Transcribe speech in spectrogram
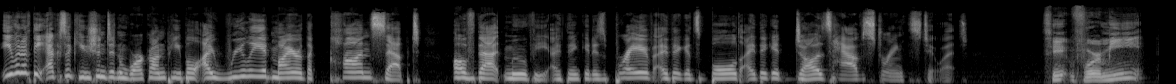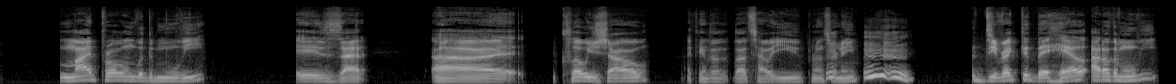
even if the execution didn't work on people, I really admire the concept of that movie. I think it is brave. I think it's bold. I think it does have strengths to it. See, for me, my problem with the movie is that uh, Chloe Zhao, I think that that's how you pronounce her name, mm-hmm. directed the hell out of the movie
